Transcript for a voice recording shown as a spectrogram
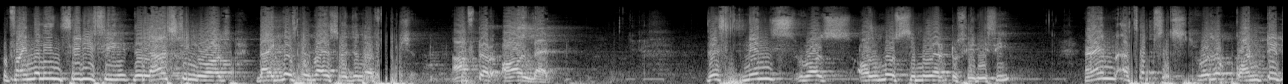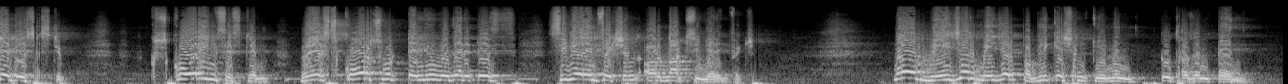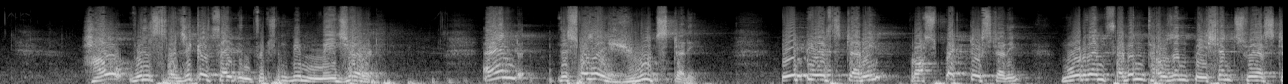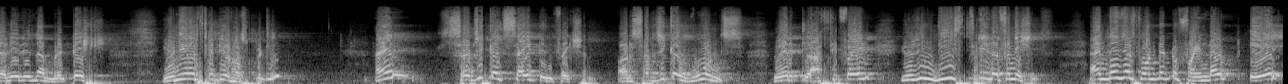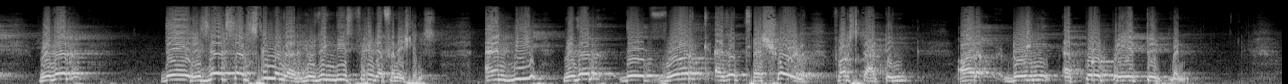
But finally in CDC, the last thing was diagnosis by a surgeon or physician. After all that, this NINS was almost similar to CDC and asepsis was a quantitative system, scoring system where scores would tell you whether it is severe infection or not severe infection. Now a major, major publication came in 2010. How will surgical site infection be measured? And this was a huge study, eight-year study, prospective study. More than 7,000 patients were studied in a British university hospital and surgical site infection or surgical wounds were classified using these three definitions. And they just wanted to find out A, whether the results are similar using these three definitions and B, whether they work as a threshold for starting or doing appropriate treatment.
